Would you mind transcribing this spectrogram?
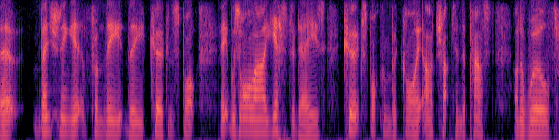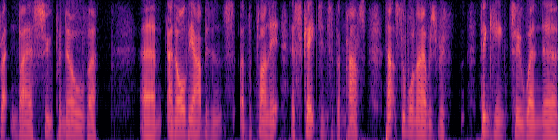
uh, mentioning it from the, the Kirk and Spock. It was all our yesterdays. Kirk, Spock, and McCoy are trapped in the past on a world threatened by a supernova. Um, and all the inhabitants of the planet escaped into the past. That's the one I was ref- thinking to when uh,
